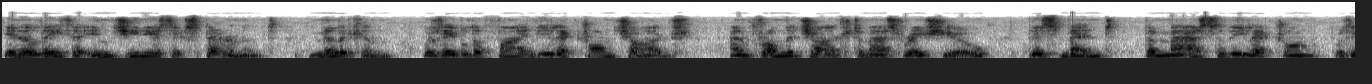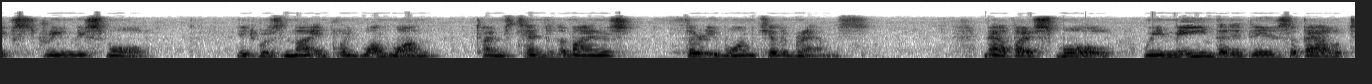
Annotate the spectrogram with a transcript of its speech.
In a later ingenious experiment, Millikan was able to find the electron charge, and from the charge to mass ratio, this meant the mass of the electron was extremely small. It was 9.11 times 10 to the minus 31 kilograms. Now, by small, we mean that it is about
